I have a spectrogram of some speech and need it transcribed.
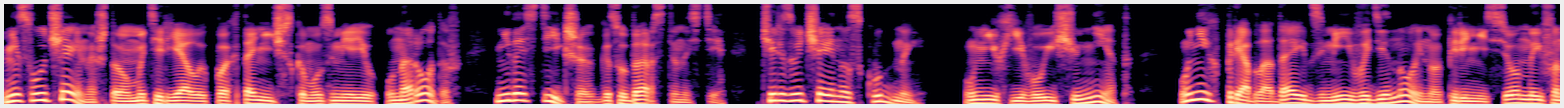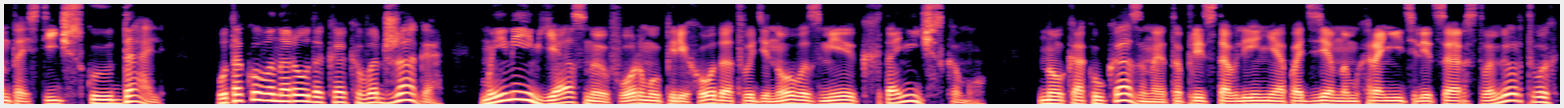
Не случайно, что материалы по хтоническому змею у народов, не достигших государственности, чрезвычайно скудны. У них его еще нет. У них преобладает змей водяной, но перенесенный в фантастическую даль. У такого народа, как Ваджага, мы имеем ясную форму перехода от водяного змея к хтоническому. Но, как указано, это представление о подземном хранителе царства мертвых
